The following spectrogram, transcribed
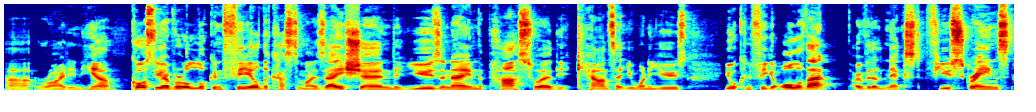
uh, right in here. Of course, the overall look and feel, the customization, the username, the password, the accounts that you want to use, you'll configure all of that over the next few screens.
